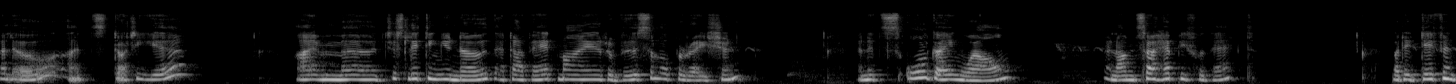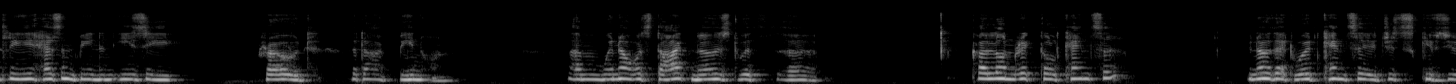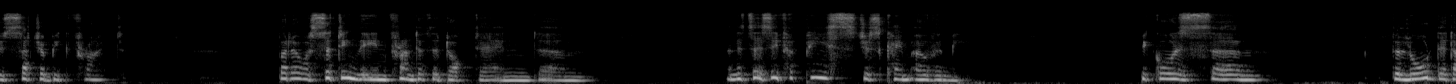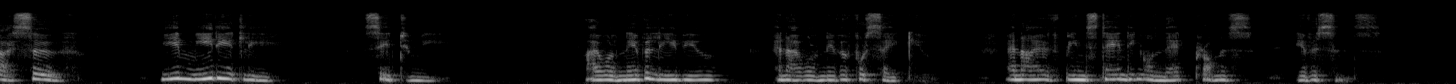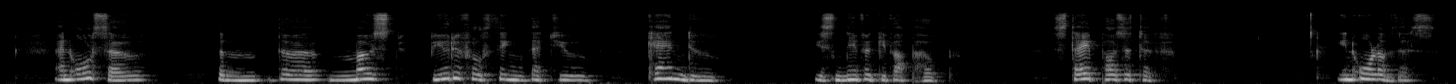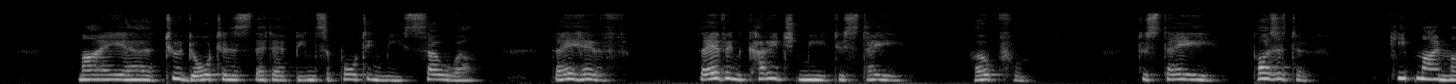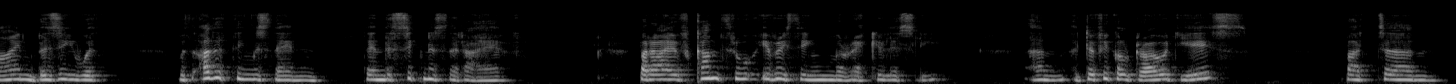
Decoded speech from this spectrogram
Hello, it's Dottie here. I'm uh, just letting you know that I've had my reversal operation and it's all going well and I'm so happy for that. But it definitely hasn't been an easy road that I've been on. Um, when I was diagnosed with uh, colon rectal cancer, you know that word cancer just gives you such a big fright. But I was sitting there in front of the doctor and um, and it's as if a peace just came over me. Because um, the Lord that I serve, he immediately said to me, I will never leave you and I will never forsake you. And I have been standing on that promise ever since. And also, the, the most beautiful thing that you can do is never give up hope. Stay positive in all of this. My uh, two daughters that have been supporting me so well, they have, they have encouraged me to stay hopeful, to stay positive, keep my mind busy with with other things than than the sickness that I have. But I have come through everything miraculously. Um, a difficult road, yes, but um,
